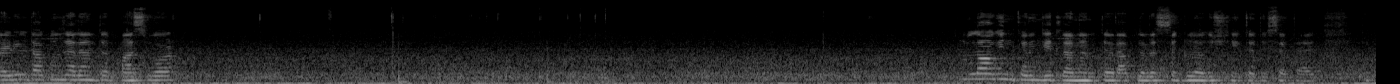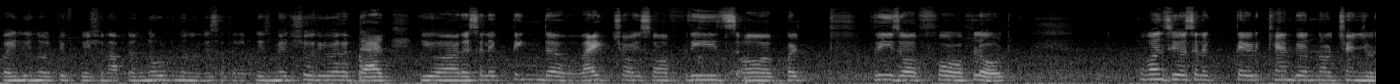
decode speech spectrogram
आयडी टाकून झाल्यानंतर पासवर्ड लॉग इन करून घेतल्यानंतर आपल्याला सगळ्या गोष्टी इथं दिसत आहेत. पहिली नोटिफिकेशन आपलं नोट म्हणून दिसत आहे. Please make sure you are that you are selecting the right choice of freeze or but freeze or फो float once you are selected can be not changed.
